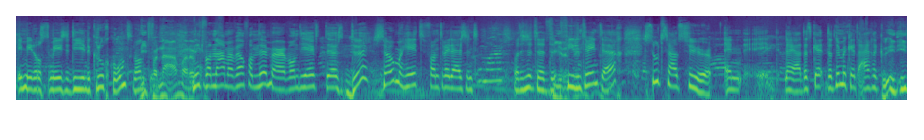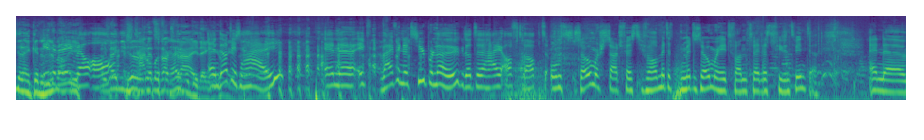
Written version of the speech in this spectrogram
Inmiddels tenminste die in de kroeg komt. Want, Niet van naam, maar... Niet van naam, maar wel van nummer. Want die heeft dus de zomerhit van 2000, wat is het, de 24. Zoet, zout, zuur. En eh, nou ja, dat, dat nummer kent eigenlijk I- iedereen kent het iedereen nummer, wel al. Ik weet niet Ze gaan het straks draaien, denk ik. En dat is hij. en eh, ik, wij vinden het superleuk dat eh, hij aftrapt ons zomerstartfestival met, het, met de zomerhit van 2024. En eh,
